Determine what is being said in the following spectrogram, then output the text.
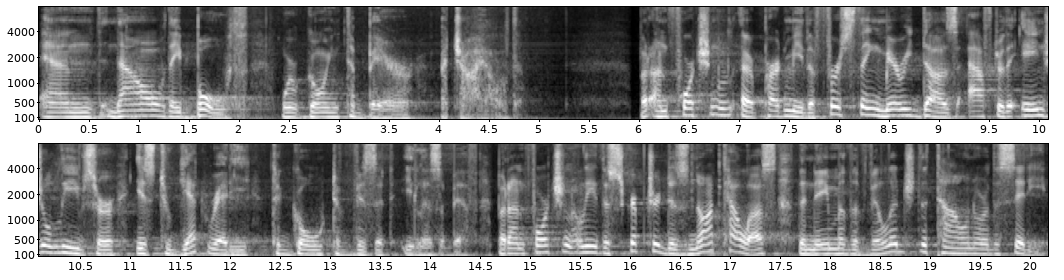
And now they both were going to bear a child. But unfortunately, uh, pardon me, the first thing Mary does after the angel leaves her is to get ready to go to visit Elizabeth. But unfortunately, the scripture does not tell us the name of the village, the town, or the city.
